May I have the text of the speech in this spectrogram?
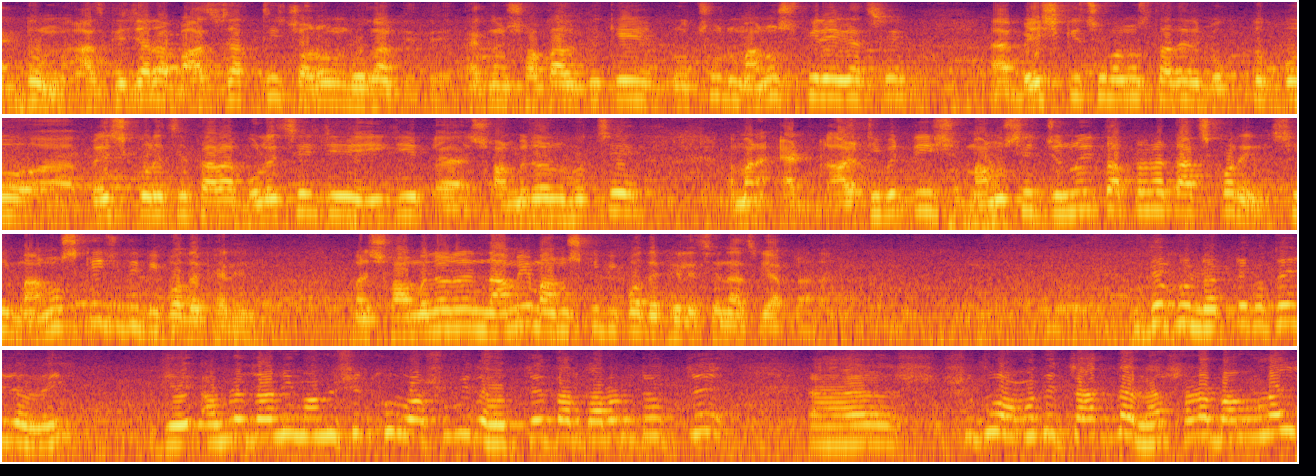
একদম আজকে যারা বাস যাত্রী চরম ভোগান্তিতে। একদম সকাল থেকে প্রচুর মানুষ ফিরে গেছে। বেশ কিছু মানুষ তাদের বক্তব্য পেশ করেছে। তারা বলেছে যে এই যে সম্মেলন হচ্ছে মানে আলটিমেটলি মানুষের জন্যই তো আপনারা কাজ করেন। সেই মানুষকেই যদি বিপদে ফেলেন মানে সম্মেলনের নামে মানুষকে বিপদে ফেলেছেন আজকে আপনারা। দেখুন, একটা কথাই জানাই যে আমরা জানি মানুষের খুব অসুবিধা হচ্ছে, তার কারণটা হচ্ছে শুধু আমাদের চাকদা না, সারা বাংলায়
